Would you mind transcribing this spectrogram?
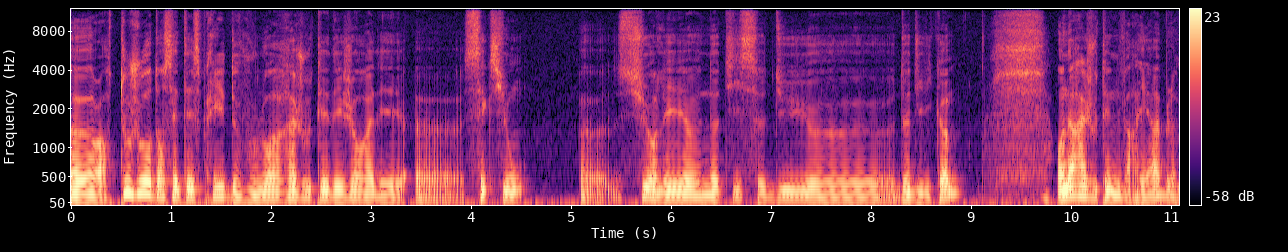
Euh, alors, toujours dans cet esprit de vouloir rajouter des genres et des euh, sections euh, sur les notices du, de Dilicom, on a rajouté une variable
